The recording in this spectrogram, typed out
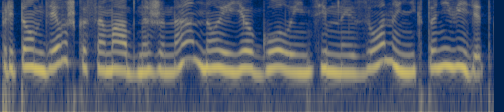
Притом девушка сама обнажена, но ее голые интимные зоны никто не видит,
